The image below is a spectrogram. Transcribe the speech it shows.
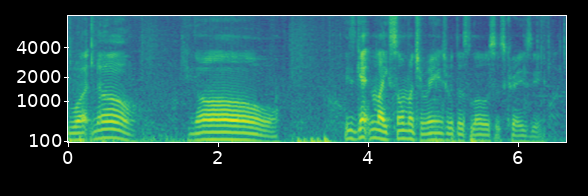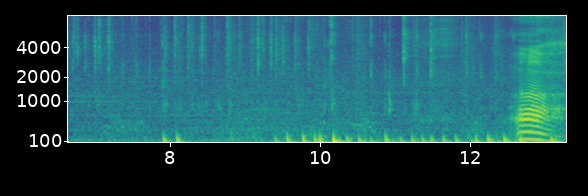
What? No. No. He's getting like so much range with this lows. It's crazy. Ah.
